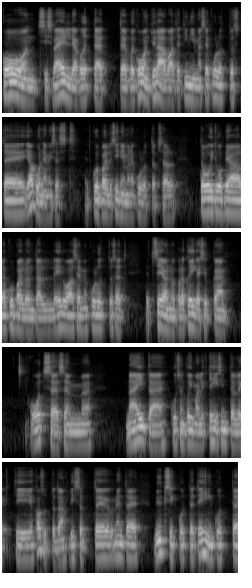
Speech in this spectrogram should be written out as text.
koond siis väljavõtet või koondülevaadet inimese kulutuste jagunemisest, et kui palju see inimene kulutab seal toidu peale, kui palju on tal eluasemekulutused, et see on võib-olla kõige sihuke otsesem näide, kus on võimalik tehisintellekti kasutada, lihtsalt nende üksikute tehingute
